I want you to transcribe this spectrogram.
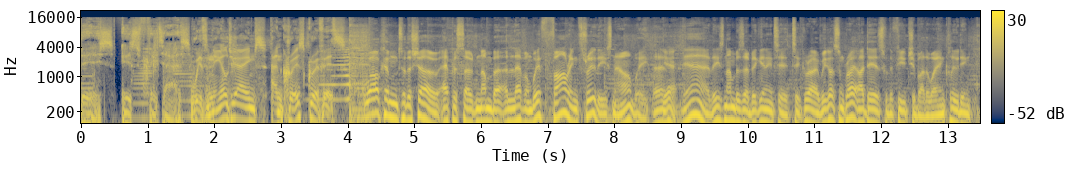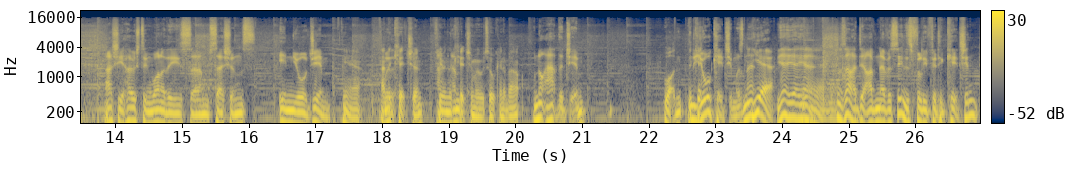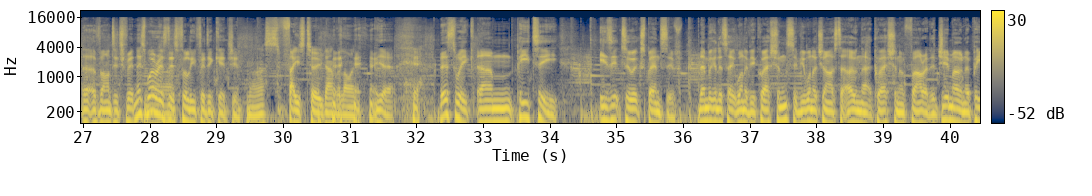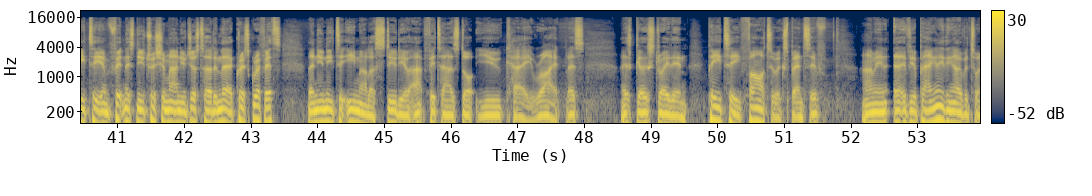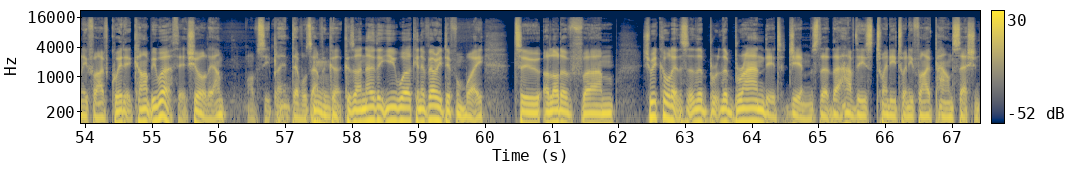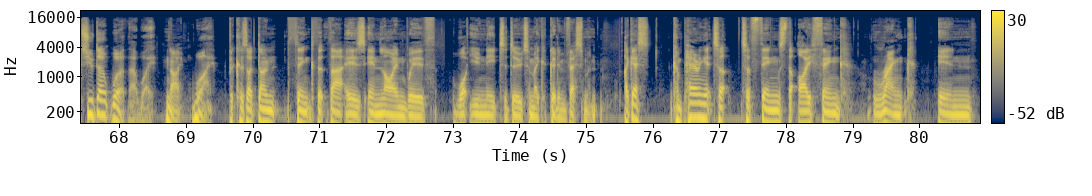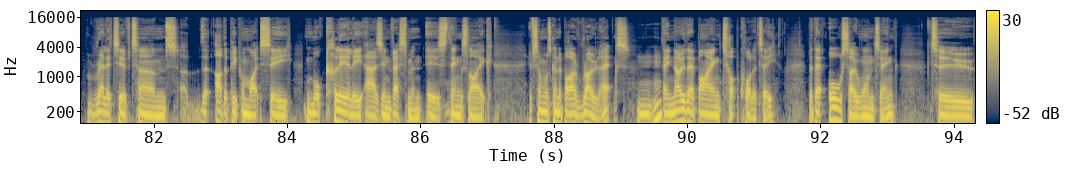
This is Fit As with Neil James and Chris Griffiths. Welcome to the show, episode number 11. We're firing through these now, aren't we? Uh, Yeah. Yeah, these numbers are beginning to, to grow. We've got some great ideas for the future, by the way, including actually hosting one of these um, sessions in your gym. Yeah, and Well, the kitchen. If you're in the kitchen, we were talking about Not at the gym. What? Your kitchen, wasn't it? Yeah. Yeah, yeah, yeah. Yeah. Because I I've never seen this fully fitted kitchen at Advantage Fitness. Where is this fully fitted kitchen? No, that's phase two down the line. yeah. Yeah. This week, um, PT. Is it too expensive? Then we're going to take one of your questions. If you want a chance to own that question and fire at a gym owner, PT, and fitness nutrition man you just heard him there, Chris Griffiths, then you need to email us studio at fitas.uk. Right, let's let's go straight in. PT, far too expensive. I mean, uh, if you're paying anything over 25 quid, it can't be worth it, surely. I'm obviously playing devil's advocate because I know that you work in a very different way to a lot of, um, should we call it the, the, the branded gyms that, that have these 20, 25 pound sessions. You don't work that way. No, Why? because I don't think that that is in line with what you need to do to make a good investment. I guess comparing it to to things that I think rank in relative terms uh, that other people might see more clearly as investment is things like if someone's going to buy a Rolex, they know they're buying top quality, but they're also wanting to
